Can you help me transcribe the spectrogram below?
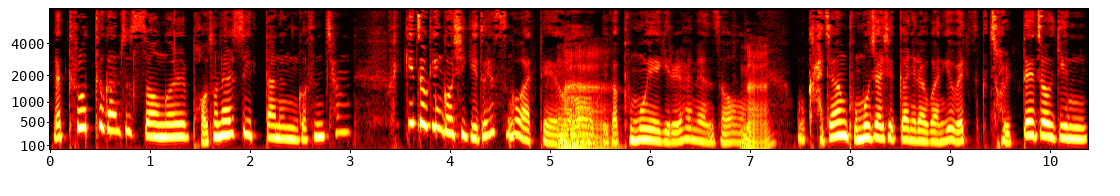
그러니까 트로트 감수성을 벗어날 수 있다는 것은 참 획기적인 것이기도 했을 것 같아요. 네. 그러니까 부모 얘기를 하면서 네. 뭐 가장 부모 자식 간이라고 하는 게 왜 절대적인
